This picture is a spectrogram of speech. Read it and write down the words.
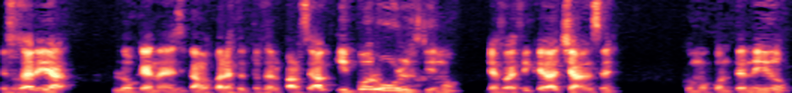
Eso sería lo que necesitamos para este tercer parcial. Y por último, eso es si queda chance, como contenido,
